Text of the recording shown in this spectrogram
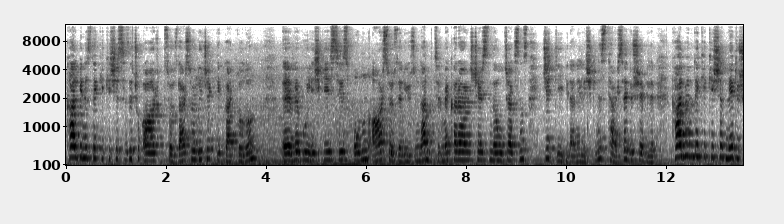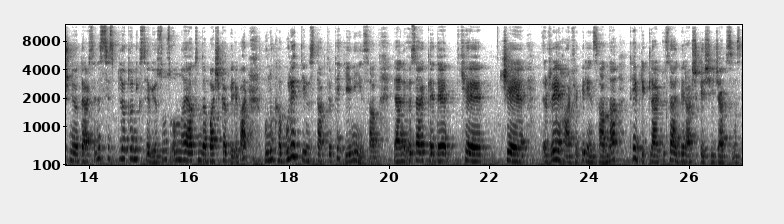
Kalbinizdeki kişi size çok ağır sözler söyleyecek. Dikkatli olun. Ee, ve bu ilişkiyi siz onun ağır sözleri yüzünden bitirme kararı içerisinde olacaksınız. Ciddi giden ilişkiniz terse düşebilir. Kalbimdeki kişi ne düşünüyor derseniz siz platonik seviyorsunuz. Onun hayatında başka biri var. Bunu kabul ettiğiniz takdirde yeni insan. Yani özellikle de K, C, R harfi bir insanla tebrikler, güzel bir aşk yaşayacaksınız.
